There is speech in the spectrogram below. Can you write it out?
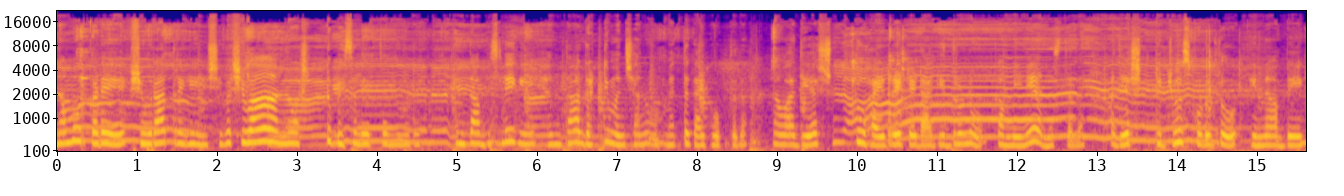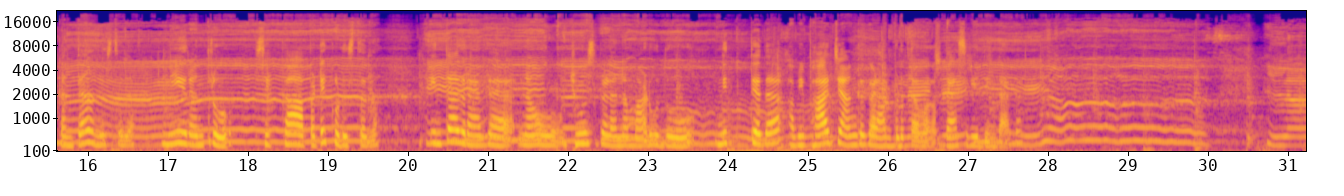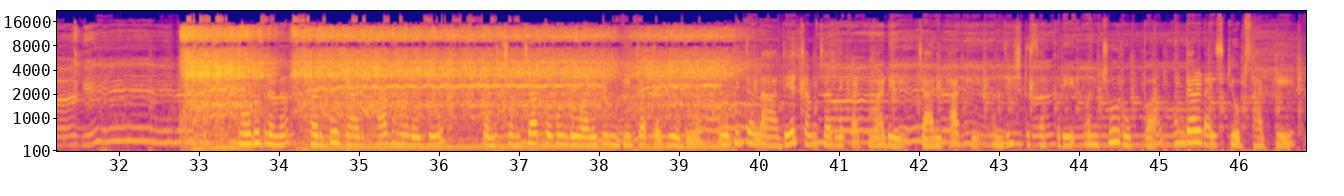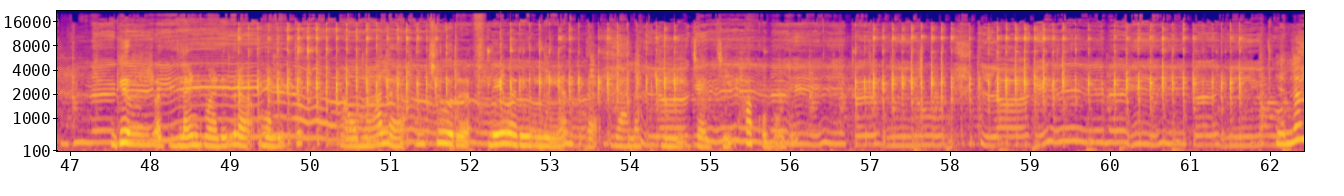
ನಮ್ಮೂರ ಕಡೆ ಶಿವರಾತ್ರಿಗೆ ಶಿವ ಶಿವ ಅನ್ನೋ ಅಷ್ಟು ಬಿಸಿಲು ಇರ್ತದೆ ನೋಡ್ರಿ. ಇಂಥ ಬಿಸಿಲಿಗೆ ಎಂಥ ಗಟ್ಟಿ ಮನುಷ್ಯನೂ ಮೆತ್ತಗಾಗಿ ಹೋಗ್ತದೆ. ನಾವು ಅದು ಎಷ್ಟು ಹೈಡ್ರೇಟೆಡ್ ಆಗಿದ್ರೂ ಕಮ್ಮಿನೇ ಅನ್ನಿಸ್ತದೆ. ಅದು ಎಷ್ಟು ಜ್ಯೂಸ್ ಕುಡಿದ್ರೂ ಇನ್ನೂ ಬೇಕಂತ ಅನ್ನಿಸ್ತದೆ. ನೀರಂತರೂ ಸಿಕ್ಕಾಪಟ್ಟೆ ಕುಡಿಸ್ತದೆ. ಇಂಥದ್ರಾಗ ನಾವು ಜ್ಯೂಸ್ಗಳನ್ನು ಮಾಡುವುದು ನಿತ್ಯದ ಅವಿಭಾಜ್ಯ ಅಂಗಗಳಾಗ್ಬಿಡ್ತಾವ ಬ್ಯಾಸಿಗೆ ದಿನದಾಗ ನೋಡಿದ್ರಲ್ಲ, ಕರ್ಬೂಜ ಎರಡು ಭಾಗ ಮಾಡೋದು, ಒಂದು ಚಮಚ ತೊಗೊಂಡು ಒಳಗಿನ ಬೀಜ ತೆಗೆಯೋದು, ಉಳಿದಿದ್ದೆಲ್ಲ ಅದೇ ಚಮಚದಲ್ಲಿ ಕಟ್ ಮಾಡಿ ಜಾರಿಗೆ ಹಾಕಿ, ಒಂದಿಷ್ಟು ಸಕ್ಕರೆ ಒಂಚೂರು ಉಪ್ಪು, ಒಂದೆರಡು ಐಸ್ ಕ್ಯೂಬ್ಸ್ ಹಾಕಿ ಗಿರ್ ಬ್ಲೆಂಡ್ ಮಾಡಿದ್ರೆ ಮುಗೀತು. ನಾವು ಮ್ಯಾಲೆ ಒಂಚೂರು ಫ್ಲೇವರ್ ಇರಲಿ ಅಂತ ಯಾಲಕ್ಕಿ, ಜಜ್ಜಿ ಹಾಕೋಬೋದು.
